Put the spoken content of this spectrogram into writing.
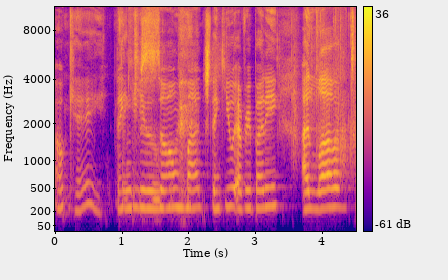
Okay, thank, Thank you, you. so much. Thank you, everybody. I loved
